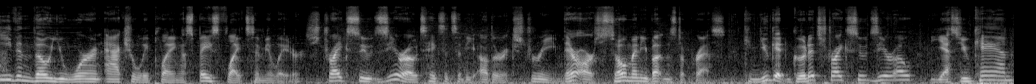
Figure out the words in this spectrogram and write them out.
even though you weren't actually playing a spaceflight simulator. Strike Suit Zero takes it to the other extreme. There are so many buttons to press. Can you get good at Strike Suit Zero? Yes, you can,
